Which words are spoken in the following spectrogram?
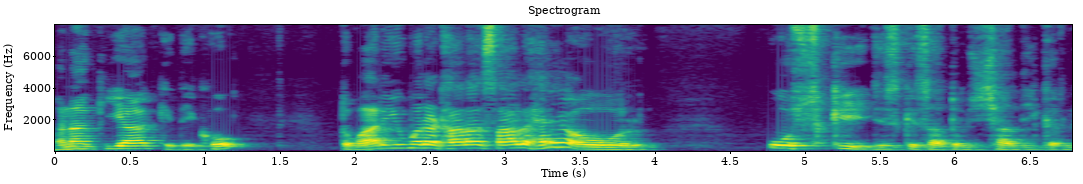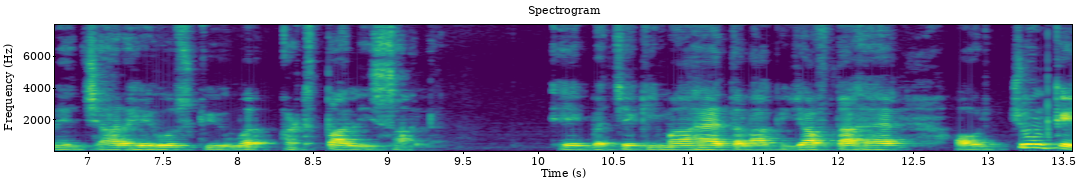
मना किया कि देखो तुम्हारी उम्र अठारह साल है और उसकी, जिसके साथ तुम शादी करने जा रहे हो, उसकी उम्र अड़तालीस साल है। एक बच्चे की माँ है, तलाक याफ्ता है और चूँकि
